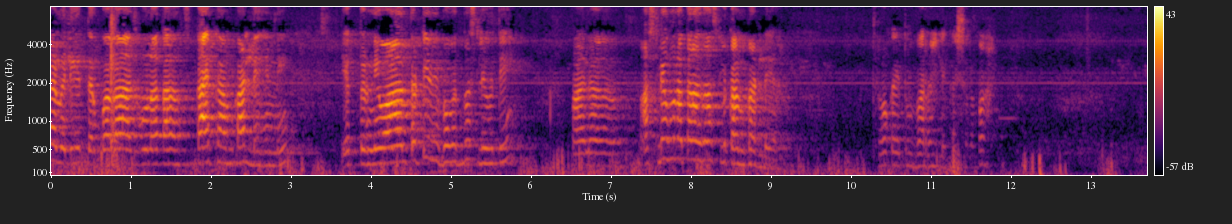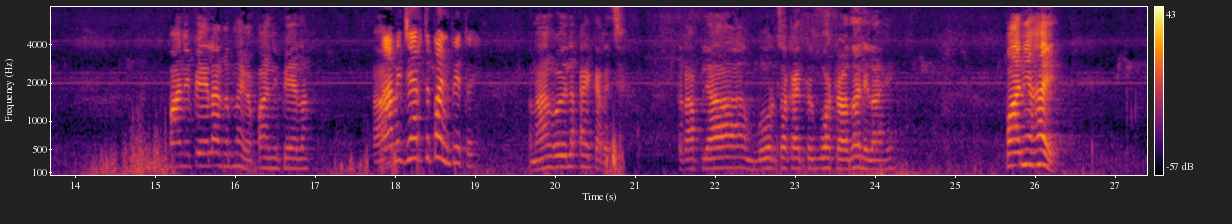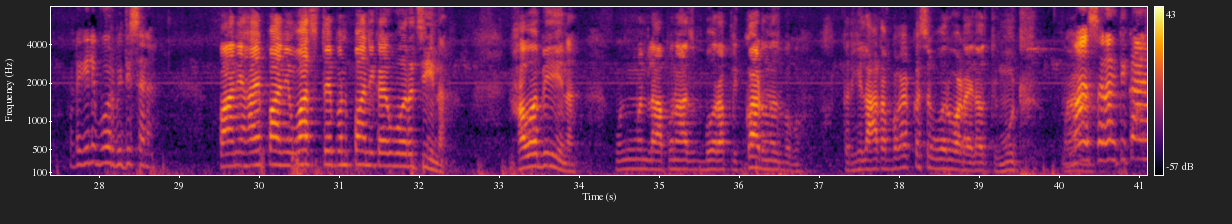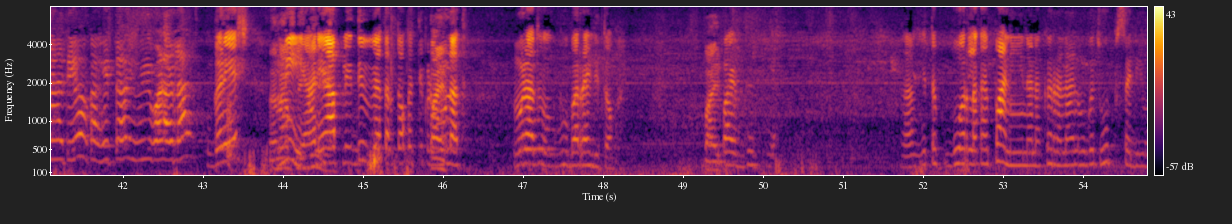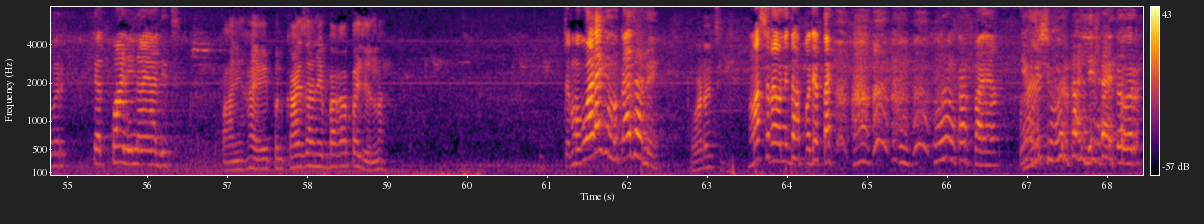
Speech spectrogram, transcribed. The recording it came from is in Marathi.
फॅमिली तर बघा आज म्हणून आता काय काम काढले ह्यांनी. एकतर निवांत टी व्ही बघत बसली होती. आणि असल्या म्हणून आता आज असलं काम काढलं या तेव्हा काही तू उभा राहिले कशाला बघा. पाणी प्यायला लागत नाही का? पाणी प्यायला. हा? आम्ही जारचं पाणी पितोय. आणि आंघोळीला काय करायचं? तर आपल्या बोरचा काहीतरी घोटाळा झालेला आहे. पाणी आहे कुठे गेली? बोर बी दिसेना. पाणी आहे पाणी वाचतंय पण पाणी काय वरच येईना. हवा बी येईना. मग म्हणलं आपण आज बोर आपली काढूनच बघू. तर हिला आता बघा कसं वर वाढायला होती मूठ. माणसं नाही ती काय नाही ती हो का हे तर ही वाढायला. गणेश आणि मी आपली आणि दिव्या. आपली दिव्या तर तो का तिकडे. उन्हात उन्हात उभा राहिली तो. पाईप आणि इथं बोरला काय पाणी येणार ना करण आणि उगाच उपसली वर. त्यात पाणी नाही आधीच. पाणी आहे पण काय झालंय बघा पाहिजे ना. तर मग वाढा की मग काय झालंय? वाढायची मसरावने धापा देताय. करताय एवढी वर काढली नाही तर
